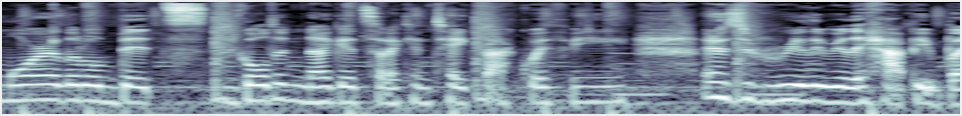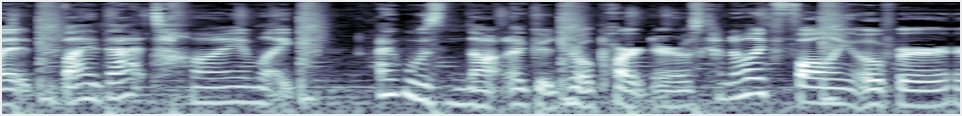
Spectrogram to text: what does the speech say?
more little bits, golden nuggets that I can take back with me. And I was really, really happy. But by that time, like, I was not a good drill partner. I was kind of like falling over,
